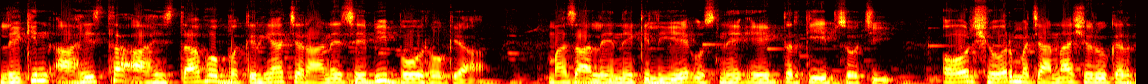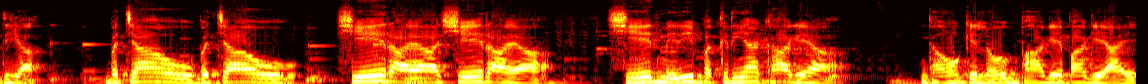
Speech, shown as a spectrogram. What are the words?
लेकिन आहिस्ता आहिस्ता वो बकरियाँ चराने से भी बोर हो गया। मज़ा लेने के लिए उसने एक तरकीब सोची और शोर मचाना शुरू कर दिया। बचाओ बचाओ, शेर आया शेर आया, शेर मेरी बकरियाँ खा गया। गाँव के लोग भागे भागे आए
